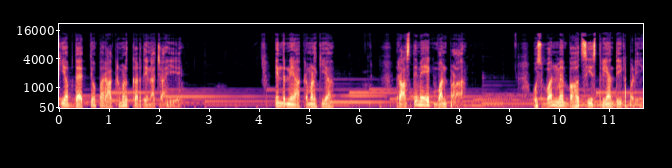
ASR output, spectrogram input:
कि अब दैत्यों पर आक्रमण कर देना चाहिए। इंद्र ने आक्रमण किया। रास्ते में एक वन पड़ा। उस वन में बहुत सी स्त्रियाँ दीख पड़ी।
